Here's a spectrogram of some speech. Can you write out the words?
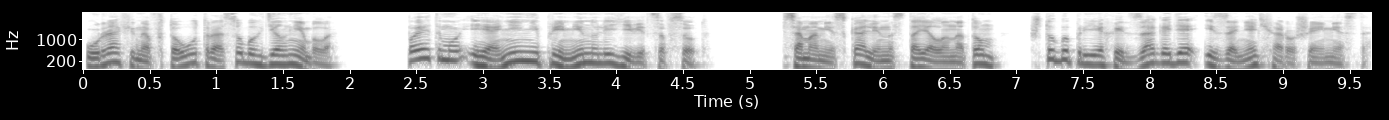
У Рафинов в то утро особых дел не было, поэтому и они не приминули явиться в суд. Сама Мискали настояла на том, чтобы приехать загодя и занять хорошее место.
